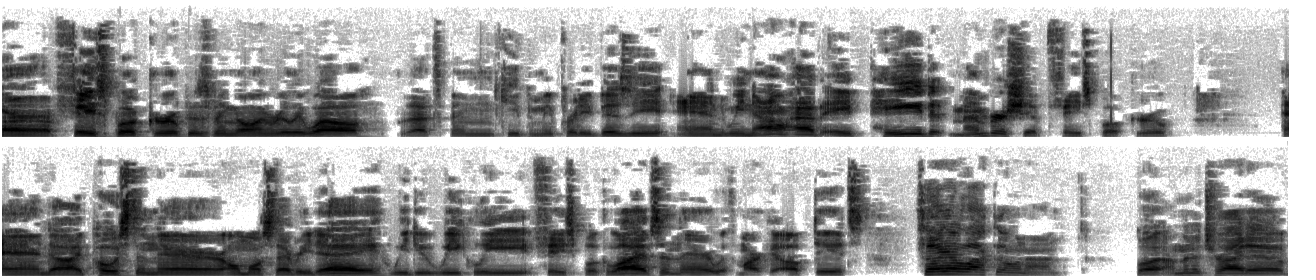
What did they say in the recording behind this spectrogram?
Our Facebook group has been going really well. That's been keeping me pretty busy, and we now have a paid membership Facebook group and uh, I post in there almost every day. We do weekly Facebook Lives in there with market updates. So I got a lot going on. But I'm going to try to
